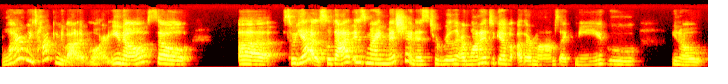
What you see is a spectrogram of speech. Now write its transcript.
why are we talking about it more? You know? So uh so yeah, so that is my mission is to really I wanted to give other moms like me who, you know,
